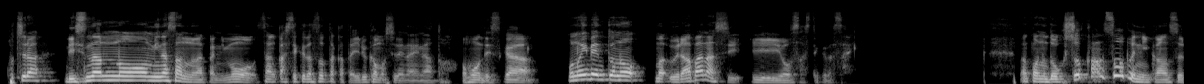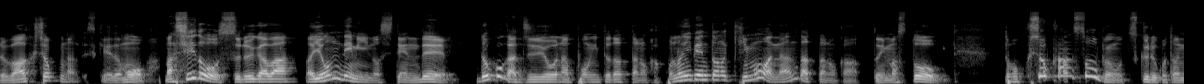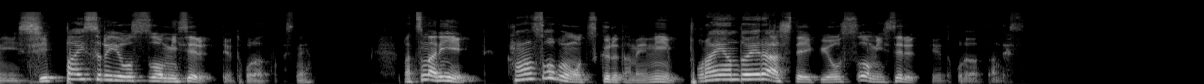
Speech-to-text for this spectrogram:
こちら、リスナーの皆さんの中にも参加してくださった方いるかもしれないなと思うんですが、このイベントの、ま裏話をさせてください。まこの読書感想文に関するワークショップなんですけれども、まあ、指導する側、ま、読んでみーの視点で、どこが重要なポイントだったのか、このイベントの肝は何だったのかと言いますと、読書感想文を作ることに失敗する様子を見せるっていうところだったんですね。まあ、つまり、感想文を作るためにトライアンドエラーしていく様子を見せるっていうところだったんです。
